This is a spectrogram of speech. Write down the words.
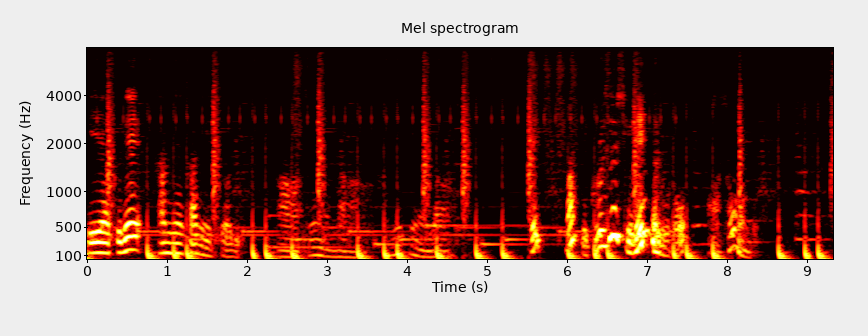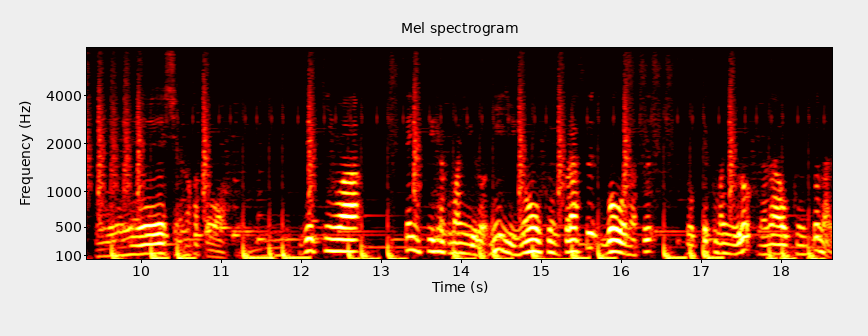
契約で完全加入しており、ああ、そうなんだ。そうなんだ。え、待って、クルス式レンタルってこと？ああ、そうなんだ。えー、知らなかったわ。税金は1900万ユーロ、24億円プラスボーナス600万ユーロ、7億円となる。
